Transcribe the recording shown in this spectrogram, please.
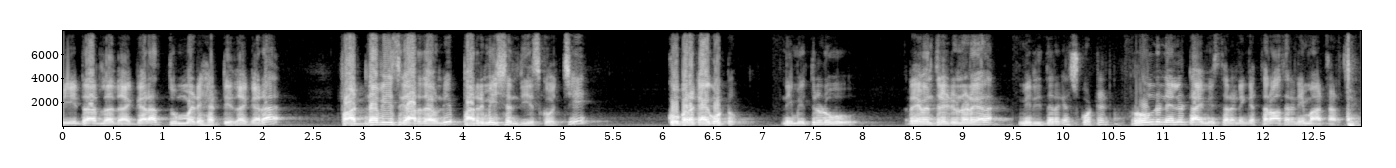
మీటర్ల దగ్గర తుమ్మడి హట్టి దగ్గర ఫడ్నవీస్ గారి దగ్గర పర్మిషన్ తీసుకొచ్చి కొబ్బరికాయ కొట్టు. నీ మిత్రుడు రేవంత్ రెడ్డి ఉన్నాడు కదా మీరు ఇద్దరు కలిసి కొట్టండి. రెండు నెలలు టైం ఇస్తారండి ఇంకా తర్వాత నేను మాట్లాడతాను.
